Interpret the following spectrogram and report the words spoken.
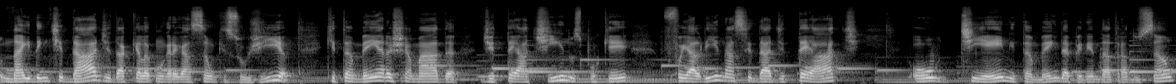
na identidade daquela congregação que surgia, que também era chamada de Teatinos, porque foi ali na cidade de Teate, ou Tiene também, dependendo da tradução,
